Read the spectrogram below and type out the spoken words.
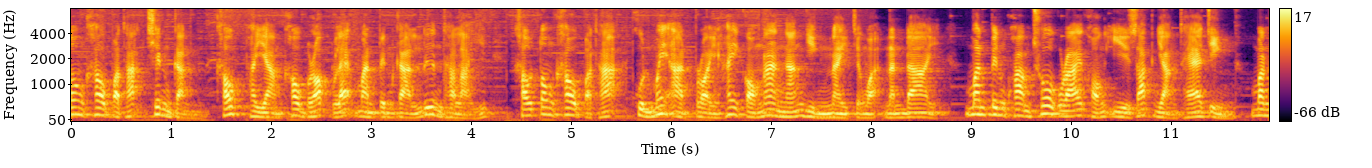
ต้องเข้าปะทะเช่นกัน เขาพยายามเข้าบล็อกและมันเป็นการลื่นถลายเขาต้องเข้าปะทะ คุณไม่อาจปล่อยให้กองหน้าง้างยิงในจังหวะนั้นได้ มันเป็นความโชคร้ายของอีซักอย่างแท้จริง มัน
